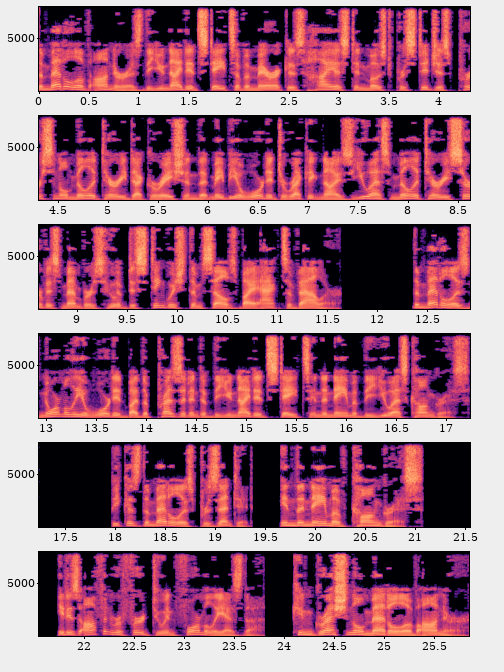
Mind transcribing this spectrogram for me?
The Medal of Honor is the United States of America's highest and most prestigious personal military decoration that may be awarded to recognize U.S. military service members who have distinguished themselves by acts of valor. The medal is normally awarded by the President of the United States in the name of the U.S. Congress. Because the medal is presented, "...in the name of Congress", it is often referred to informally as the "...Congressional Medal of Honor".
